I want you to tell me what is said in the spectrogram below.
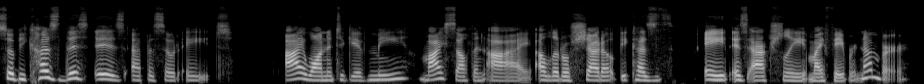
So, because this is episode eight, I wanted to give me, myself, and I a little shout out because eight is actually my favorite number.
